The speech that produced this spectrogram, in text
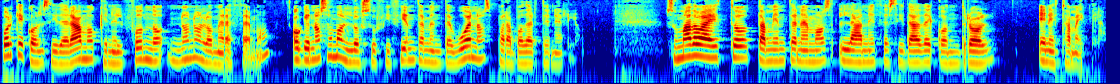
porque consideramos que en el fondo no nos lo merecemos o que no somos lo suficientemente buenos para poder tenerlo. Sumado a esto, también tenemos la necesidad de control en esta mezcla.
